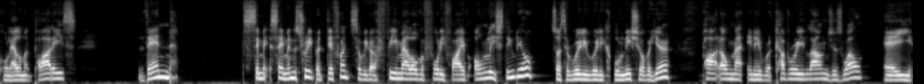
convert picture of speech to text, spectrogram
called Element Pilates. Then same, same industry but different. So we got a female over 45 only studio. So it's a really, really cool niche over here. Part owner in a recovery lounge as well, a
